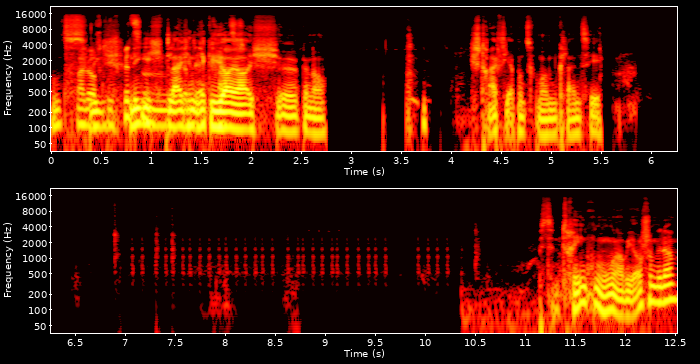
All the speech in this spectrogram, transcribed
Sonst auf lieg ich- gleich in der Ecke. Ja, ja, ich, äh, genau. Ich streife die ab und zu mal mit einem kleinen C. Bisschen trinken, Hunger habe ich auch schon wieder.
